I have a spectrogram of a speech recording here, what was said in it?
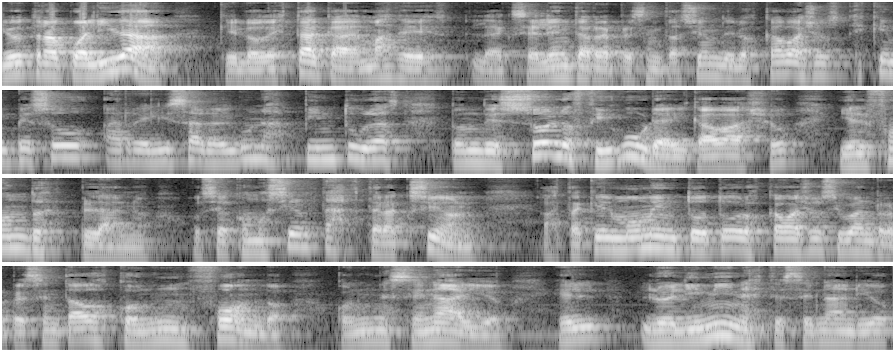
Y otra cualidad que lo destaca, además de la excelente representación de los caballos, es que empezó a realizar algunas pinturas donde solo figura el caballo y el fondo es plano, o sea, como cierta abstracción. Hasta aquel momento todos los caballos iban representados con un fondo, con un escenario. Él lo elimina este escenario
